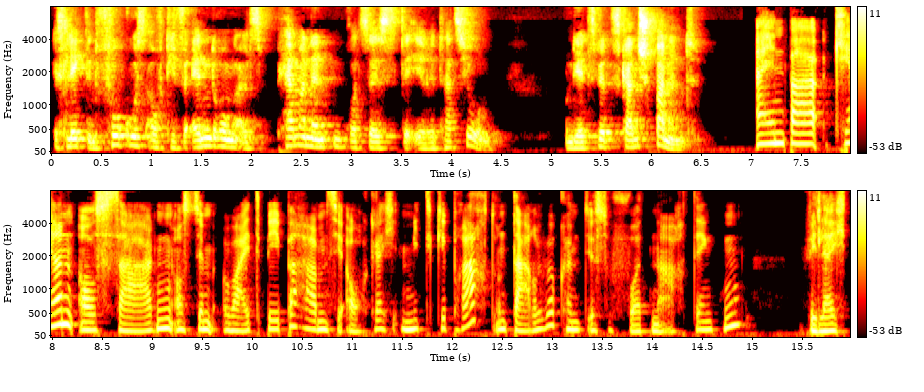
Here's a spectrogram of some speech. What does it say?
Es legt den Fokus auf die Veränderung als permanenten Prozess der Irritation. Und jetzt wird es ganz spannend. Ein paar Kernaussagen aus dem White Paper haben Sie auch gleich mitgebracht und darüber könnt ihr sofort nachdenken. Vielleicht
